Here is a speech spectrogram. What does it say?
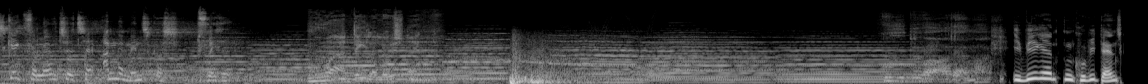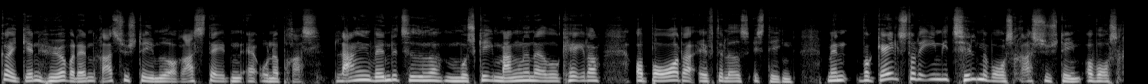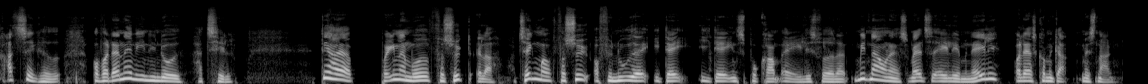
skal ikke få lov til at tage andre menneskers frihed. Nu er en del af løsningen. I weekenden kunne vi danskere igen høre, hvordan retssystemet og retsstaten er under pres. Lange ventetider, måske manglende advokater og borgere, der efterlades i stikken. Men hvor galt står det egentlig til med vores retssystem og vores retssikkerhed? Og hvordan er vi egentlig nået hertil? Det har jeg på en eller anden måde forsøgt, eller har tænkt mig at forsøge at finde ud af i dag i dagens program af Alis Fæderland. Mit navn er som altid Ali Eminali, og lad os komme i gang med snakken.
